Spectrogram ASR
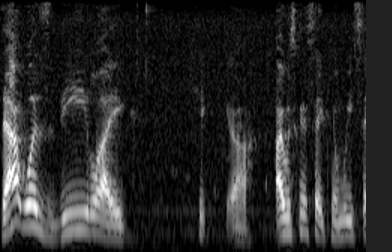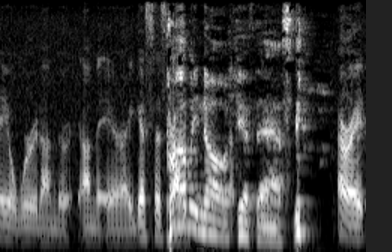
that was the like. Uh, I was going to say, can we say a word on the on the air? I guess that's probably no if you have to ask. All right,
